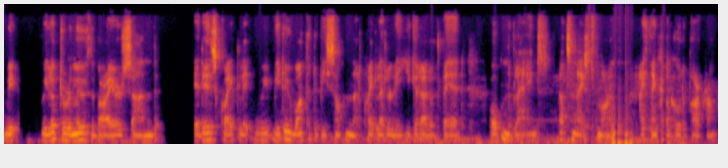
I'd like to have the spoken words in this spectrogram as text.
we we look to remove the barriers, and it is quite. late. we we do want it to be something that quite literally you get out of bed, open the blinds. That's a nice morning. I think I'll go to park run.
